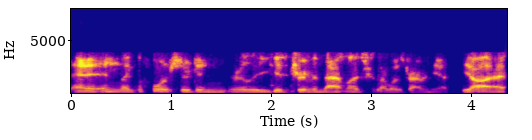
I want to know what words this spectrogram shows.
And, and like the Forester didn't really get driven that much because I was driving the STI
